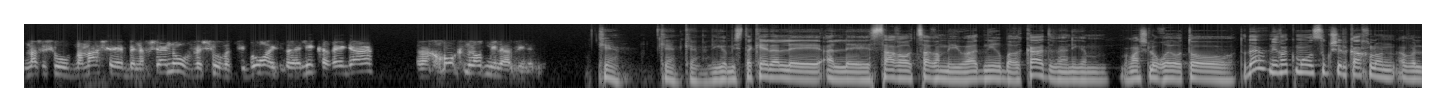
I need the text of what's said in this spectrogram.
משהו שהוא ממש אה, בנפשנו, ושוב, הציבור הישראלי כרגע רחוק מאוד מלהבין את זה. כן. כן, כן. אני גם מסתכל על, אה, על אה, שר האוצר המיועד ניר ברקת, ואני גם ממש לא רואה אותו, אתה יודע, נראה כמו סוג של כחלון, אבל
